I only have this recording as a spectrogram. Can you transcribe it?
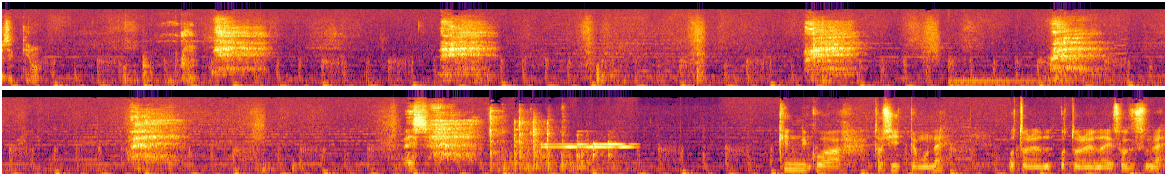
50キロ。筋肉は年いってもね衰え衰えないそうですね。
